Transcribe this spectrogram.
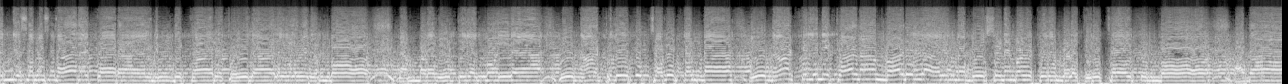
അന്യ സംസ്ഥാനക്കാരായ ഹിന്ദിക്കാര് തൊഴിലാളികൾ വരുമ്പോ നമ്മുടെ വീട്ടിലൊന്നുമല്ല ഈ നാട്ടിലേക്ക് ചവിട്ടണ്ട ഈ നാട്ടിൽ ഇനി കാണാൻ പാടില്ല എന്ന ഭീഷണി മുഴക്കി നമ്മൾ തിരിച്ചയക്കുമ്പോ അതാണ്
